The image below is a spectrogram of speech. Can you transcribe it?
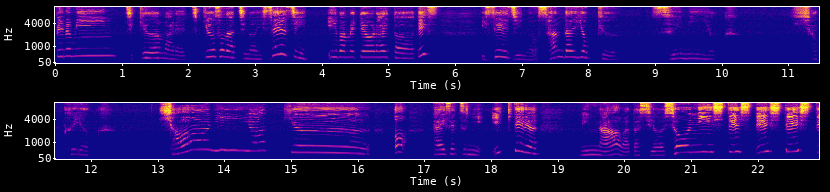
ピルミン、地球生まれ、地球育ちの異星人、イーバメテオライトです。異星人の三大欲求、睡眠欲、食欲、承認欲求を大切に生きてる。みんな、私を承認してしてしてして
